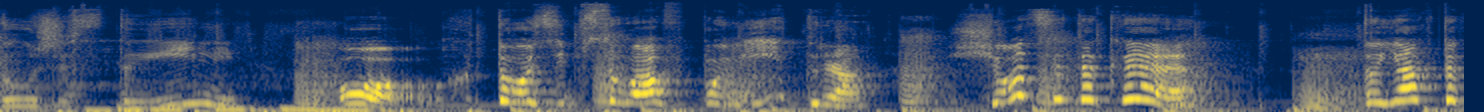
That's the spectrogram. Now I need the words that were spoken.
дуже стильні. О, хтось зіпсував повітря. Що це таке? То як так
